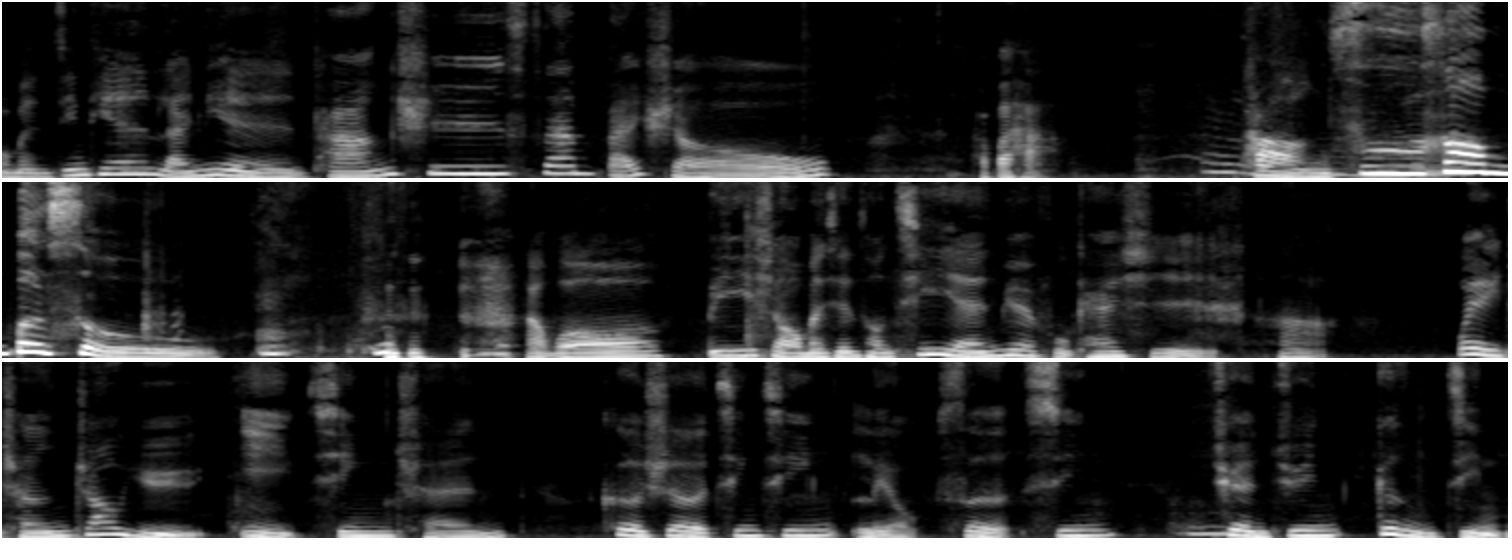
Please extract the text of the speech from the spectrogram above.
我们今天来念《唐诗三百首》，好不好？唐诗三百首，好哦。第一首，我们先从七言乐府开始。哈，渭城朝雨浥轻尘，客舍青青柳色新。劝君更尽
